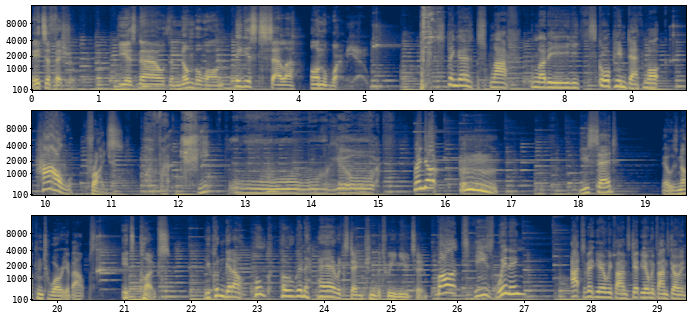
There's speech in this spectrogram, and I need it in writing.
it's official. He is now the number one biggest seller on Whamio. Stinger, splash, bloody scorpion deathlock. How? Price. Oh, that cheap. Ooh, you. Bring up. you said there was nothing to worry about. It's close. You couldn't get a Hulk Hogan hair extension between you two. But he's winning. Activate the OnlyFans, get the OnlyFans going.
